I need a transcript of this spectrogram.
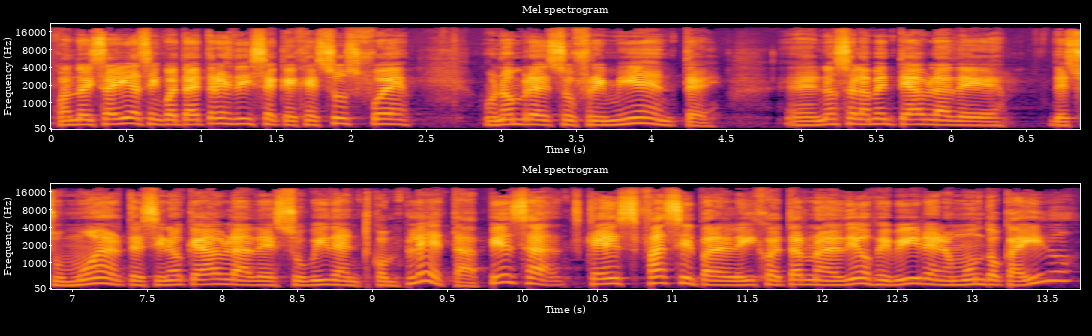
Cuando Isaías 53 dice que Jesús fue un hombre de sufrimiento, eh, no solamente habla de de su muerte, sino que habla de su vida completa. ¿Piensa que es fácil para el Hijo Eterno de Dios vivir en un mundo caído?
